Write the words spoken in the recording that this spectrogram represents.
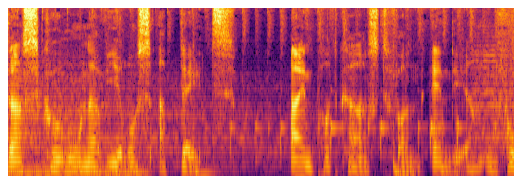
Das Coronavirus Update. Ein Podcast von NDR Info.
